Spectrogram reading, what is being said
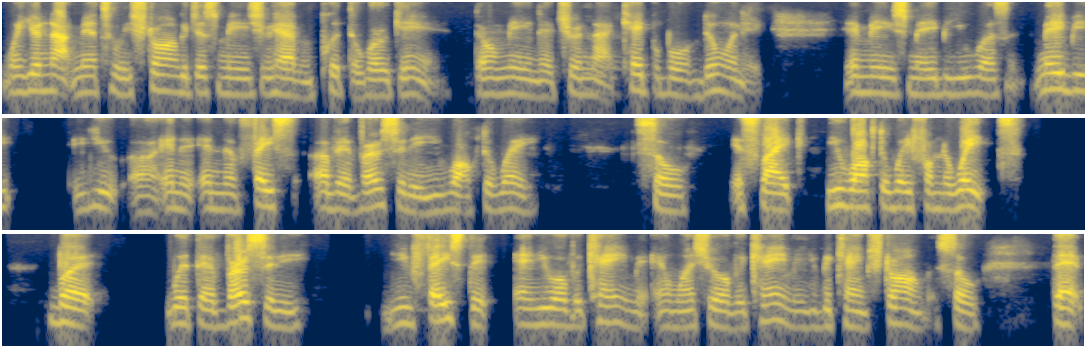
when you're not mentally strong, it just means you haven't put the work in. Don't mean that you're not capable of doing it. It means maybe you wasn't. Maybe you uh, in in the face of adversity, you walked away. So it's like you walked away from the weights, but with adversity, you faced it and you overcame it. And once you overcame it, you became stronger. So that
